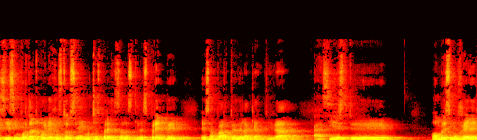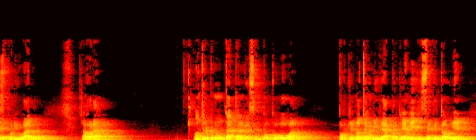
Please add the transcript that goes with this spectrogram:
Sí es importante porque justo sí hay muchas parejas a las que les prende esa parte de la cantidad. Así este, Hombres y mujeres por igual. Ahora, otra pregunta tal vez un poco boba, porque no tengo ni idea, porque ya me dijiste que todo bien.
